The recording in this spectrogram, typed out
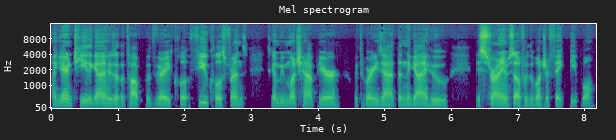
I guarantee the guy who's at the top with very clo- few close friends is going to be much happier with where he's at than the guy who is surrounding himself with a bunch of fake people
